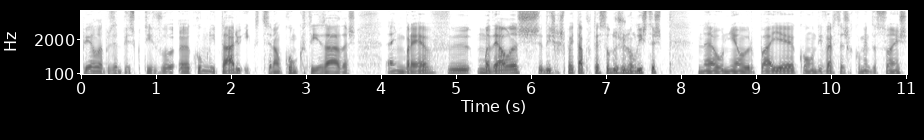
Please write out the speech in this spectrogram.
pela Presidente do Executivo eh, Comunitário e que serão concretizadas em breve. Uma delas diz respeito à proteção dos jornalistas na União Europeia, com diversas recomendações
